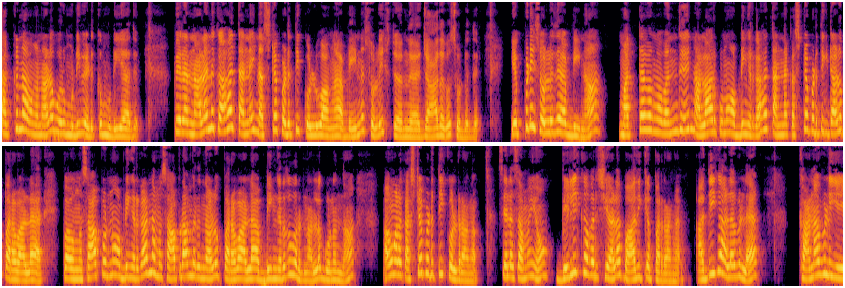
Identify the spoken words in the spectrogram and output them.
டக்குன்னு அவங்களால ஒரு முடிவு எடுக்க முடியாது. பிறர் நலனுக்காக தன்னை நஷ்டப்படுத்தி கொள்வாங்க அப்படின்னு சொல்லி அந்த ஜாதகம் சொல்லுது. எப்படி சொல்லுது அப்படின்னா மற்றவங்க வந்து நல்லா இருக்கணும் அப்படிங்கறக்காக தன்னை கஷ்டப்படுத்திக்கிட்டாலும் பரவாயில்ல. இப்போ அவங்க சாப்பிடணும் அப்படிங்கறக்காக நம்ம சாப்பிடாம இருந்தாலும் பரவாயில்ல அப்படிங்கிறது ஒரு நல்ல குணம் தான் அவங்கள கஷ்டப்படுத்தி கொள்றாங்க. சில சமயம் வெளி கவர்ச்சியால பாதிக்கப்படுறாங்க. அதிக அளவுல கனவுலையே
